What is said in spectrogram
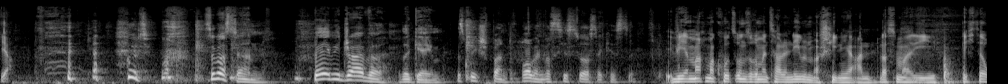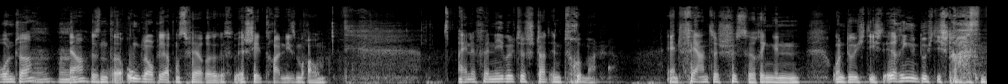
Ja. Gut. Sebastian, Baby Driver, The Game. Das bin ich gespannt. Robin, was ziehst du aus der Kiste? Wir machen mal kurz unsere mentale Nebelmaschine hier an. Lass mal die Lichter runter. Ja, wir sind äh, unglaubliche Atmosphäre. Es entsteht gerade in diesem Raum. Eine vernebelte Stadt in Trümmern. Entfernte Schüsse ringen und durch die äh, ringen durch die Straßen.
